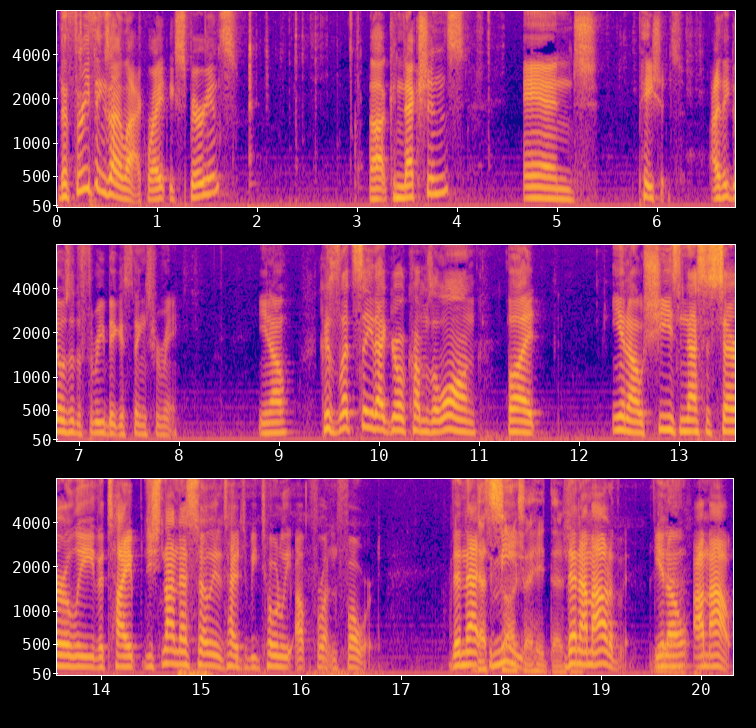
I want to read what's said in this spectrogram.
The three things I lack, right? Experience, uh, connections, and patience. I think those are the three biggest things for me. You know, because let's say that girl comes along, but you know she's necessarily the type. She's not necessarily the type to be totally upfront and forward. Then that, That to me, sucks. I hate that Then shit. I'm out of it. You Yeah. know, I'm out.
